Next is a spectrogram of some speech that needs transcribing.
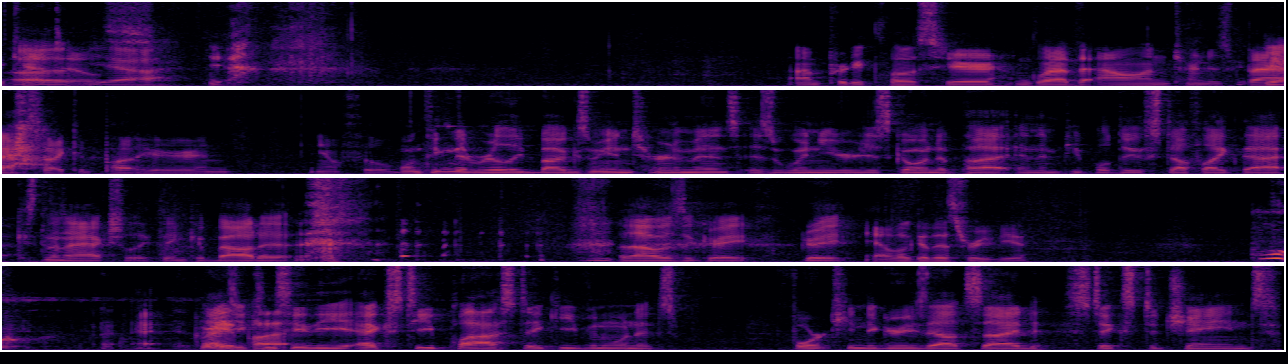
The uh, cattails. yeah, Yeah. I'm pretty close here. I'm glad that Alan turned his back Yeah. so I could putt here and you know feel One thing that really bugs me in tournaments is when you're just going to putt and then people do stuff like that, because then I actually think about it. but that was a great, great. yeah. Look at this review. As Great As you can see, the XT plastic, even when it's 14 degrees outside, sticks to chains.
